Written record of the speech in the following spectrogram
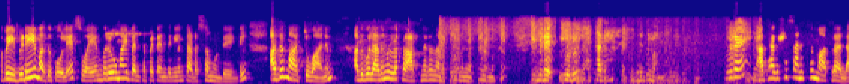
അപ്പൊ ഇവിടെയും അതുപോലെ സ്വയംവരവുമായി ബന്ധപ്പെട്ട എന്തെങ്കിലും തടസ്സമുണ്ടെങ്കിൽ അത് മാറ്റുവാനും അതുപോലെ അതിനുള്ള പ്രാർത്ഥനകൾ നടത്തുവാനും ഒക്കെ നമുക്ക് ഇവിടെ ഈ ഒരു രാധാകൃഷ്ണ ക്ഷേത്രത്തിലേക്ക് ഇവിടെ രാധാകൃഷ്ണ സാന്നിധ്യം മാത്രമല്ല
